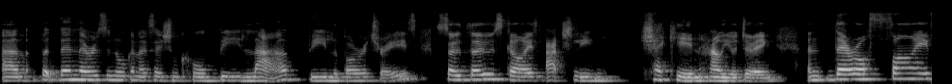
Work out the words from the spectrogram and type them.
Um, but then there is an organization called B Lab, B Laboratories. So those guys actually check in how you're doing, and there are five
